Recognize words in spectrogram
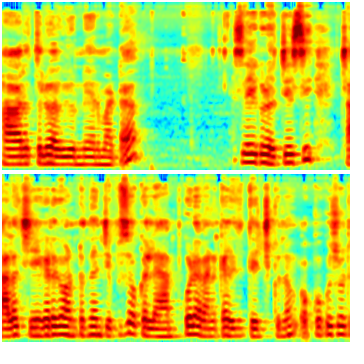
హారతులు అవి ఉన్నాయన్నమాట. సో ఇక్కడ వచ్చేసి చాలా చీకటిగా ఉంటుందని చెప్పేసి ఒక ల్యాంప్ కూడా వెనకాల తెచ్చుకున్నాం. ఒక్కొక్క చోట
